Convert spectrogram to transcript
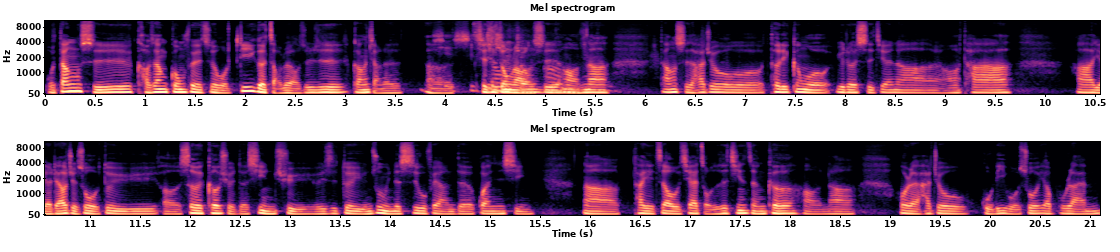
我当时考上公费之后，我第一个找的老师就是刚刚讲的呃谢世忠老师哈。那当时他就特地跟我约了时间啊，然后他。他也了解说我对于呃社会科学的兴趣，尤其是对原住民的事物非常的关心。那他也知道我现在走的是精神科，好，那后来他就鼓励我说，要不然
